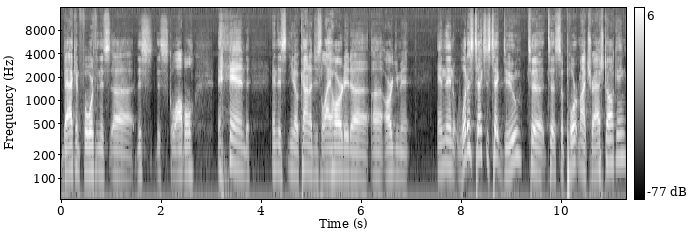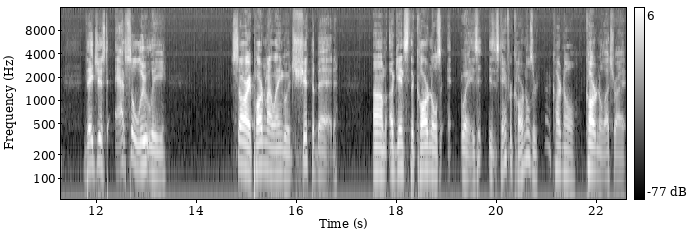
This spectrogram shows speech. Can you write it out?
back and forth in this uh, this this squabble, and and this you know kind of just lighthearted uh, uh, argument. And then what does Texas Tech do to to support my trash talking? They just absolutely, sorry, pardon my language, shit the bed um, against the Cardinals. Wait, is it is it Stanford Cardinals or Cardinal. Cardinal? That's right.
